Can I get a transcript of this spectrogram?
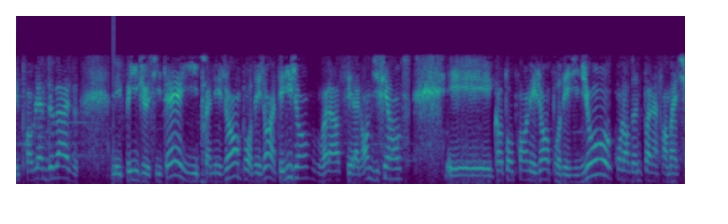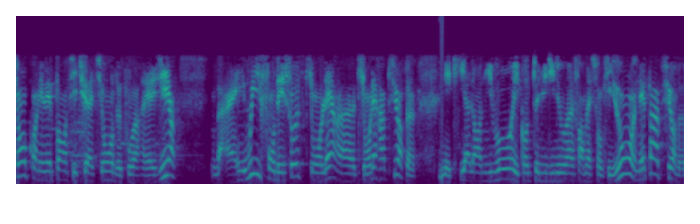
le problème de base. Les pays que je citais, ils prennent les gens pour des gens intelligents. Voilà, c'est la grande différence. Et quand on prend les gens pour des idiots, qu'on leur donne pas l'information, qu'on les met pas en situation de pouvoir réagir, Bah et oui, ils font des choses qui ont l'air euh, qui ont l'air absurdes, mais qui à leur niveau et compte tenu des nouvelles informations qu'ils ont, n'est pas absurde.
